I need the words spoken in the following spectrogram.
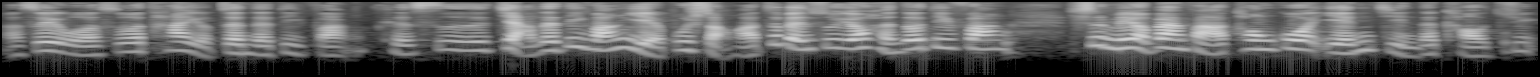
啊，所以我说它有真的地方，可是假的地方也不少哈。这本书有很多地方是没有办法通过严谨的考据，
